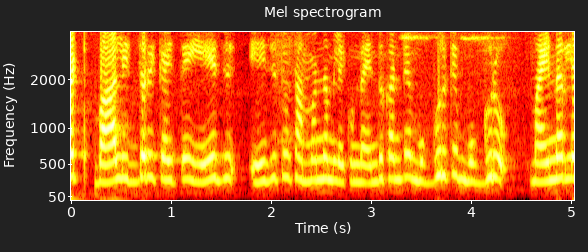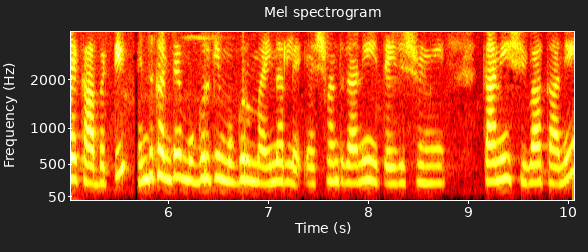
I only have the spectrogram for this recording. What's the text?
బట్ వాళ్ళిద్దరికైతే ఏజ్ ఏజ్తో సంబంధం లేకుండా ఎందుకంటే ముగ్గురికి ముగ్గురు మైనర్లే కాబట్టి. ఎందుకంటే ముగ్గురికి ముగ్గురు మైనర్లే. యశ్వంత్ కానీ తేజస్విని కానీ శివ కానీ.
